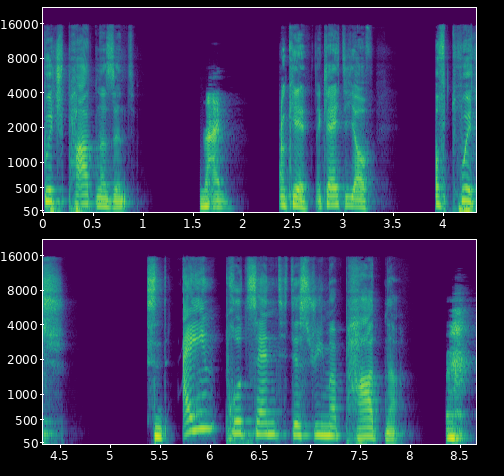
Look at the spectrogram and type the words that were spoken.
Twitch-Partner sind? Nein. Okay, dann kläre ich dich auf. Auf Twitch sind 1% der Streamer Partner.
